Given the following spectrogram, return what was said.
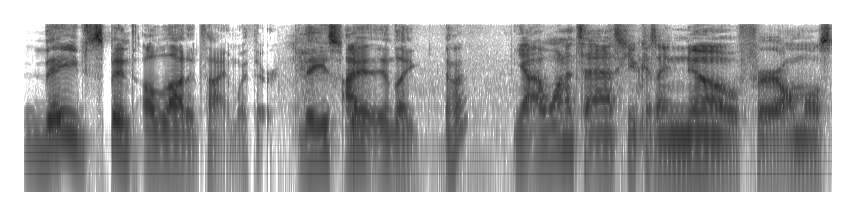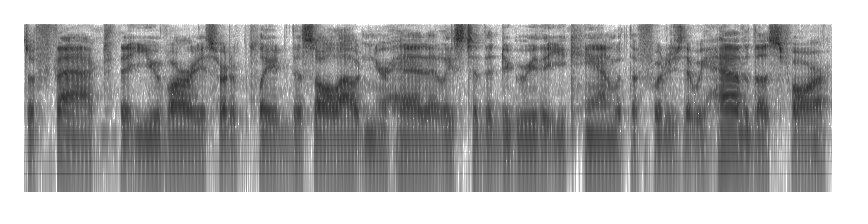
they spent a lot of time with her. They spent I, like, huh? Yeah, I wanted to ask you because I know for almost a fact that you've already sort of played this all out in your head, at least to the degree that you can with the footage that we have thus far.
